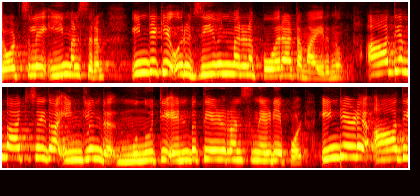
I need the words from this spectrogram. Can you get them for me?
ലോർഡ്സിലെ ഈ മത്സരം ഇന്ത്യയ്ക്ക് ഒരു ജീവൻ മരണ പോരാട്ടമായിരുന്നു. ആദ്യം ബാറ്റ് ചെയ്ത ഇംഗ്ലണ്ട് മുന്നൂറ്റി എൺപത്തിയേഴ് റൺസ് നേടിയപ്പോൾ ഇന്ത്യയുടെ ആദ്യ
